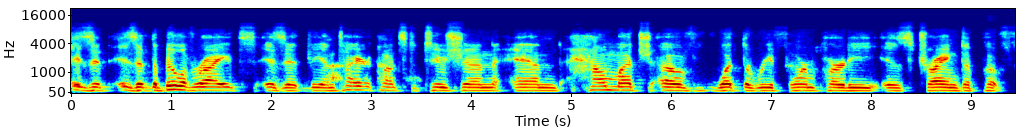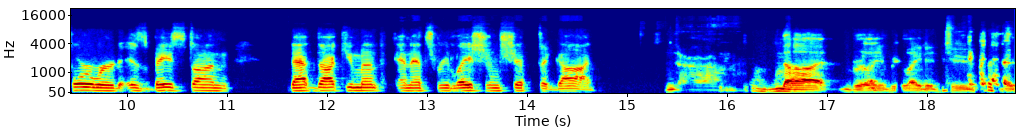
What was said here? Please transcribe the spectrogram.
is it, is it the Bill of Rights? Is it the entire Constitution? And how much of what the Reform Party is trying to put forward is based on that document and its relationship to God? Um, Not really related to, to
